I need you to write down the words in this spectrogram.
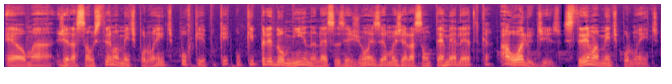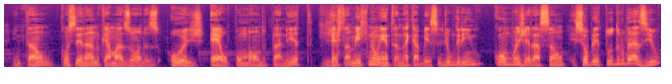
é uma geração extremamente poluente, por quê? Porque o que predomina nessas regiões é uma geração termoelétrica a óleo diesel, extremamente poluente. Então, considerando que a Amazonas hoje é o pulmão do planeta, justamente não entra na cabeça de um gringo como uma geração, sobretudo no Brasil,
